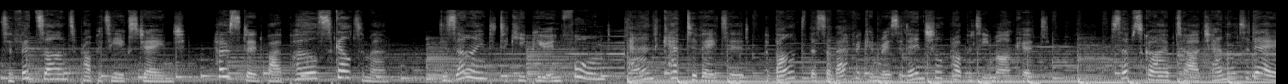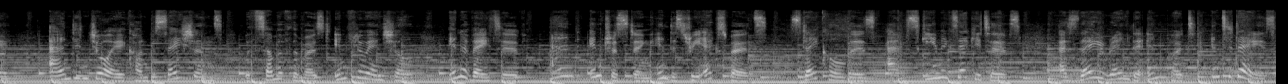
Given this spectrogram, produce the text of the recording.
to Fitzan's Property Exchange, hosted by Pearl Skeltimer, designed to keep you informed and captivated about the South African residential property market. Subscribe to our channel today and enjoy conversations with some of the most influential, innovative, and interesting industry experts, stakeholders, and scheme executives as they render input in today's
